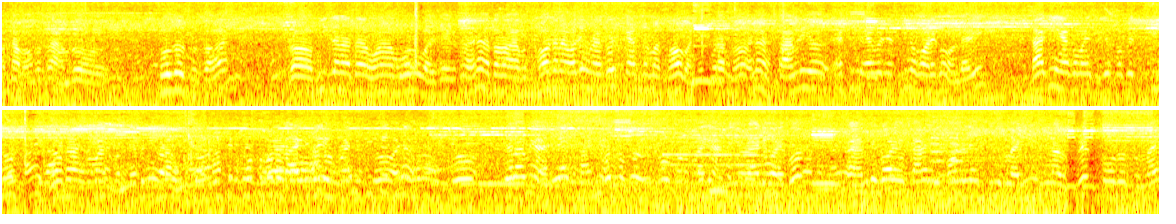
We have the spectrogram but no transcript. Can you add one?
घटना भएको छ हाम्रो सोल्जर्सहरूसँग र बिसजना त उहाँ मर्नु भइसकेको छ होइन? तर अब छजना अझै उनीहरूकै क्याप्चरमा छ भन्ने कुरा छ होइन? त हामीले यो एक्चुली एवेरनेस किन गरेको भन्दाखेरि ताकि यहाँको मान्छेले सबै चिनोस् गोर्खा समाज भन्ने पनि एउटा हुन्छ। होइन? त्यो त्यसलाई पनि हामीले ऱ्याली गरेको। र हामीले गरेको कारण यो कन्डेन्स दिनुको लागि उनीहरू फ्रेस सोल्जर्सहरूलाई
